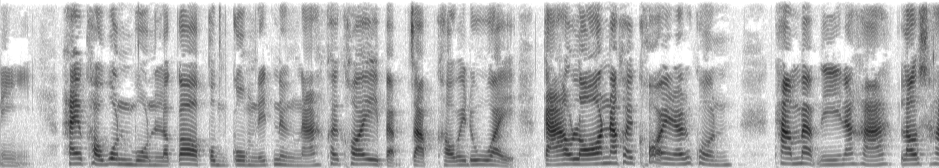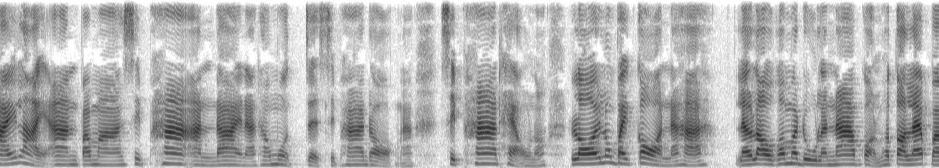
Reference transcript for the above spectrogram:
นี่ให้เขาวนๆแล้วก็กลมๆนิดนึงนะ ค่อยๆ แบบจับเขาไปด้วย กาวร้อนนะค่อยๆนะทุกคนทำแบบนี้นะคะ เราใช้หลายอันประมาณ 15 อันได้นะ ทั้งหมด 75 ดอกนะ 15 แถวเนาะร้อยลงไปก่อนนะคะ แล้วเราก็มาดูระนาบก่อนเพราะตอนแรกป้า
